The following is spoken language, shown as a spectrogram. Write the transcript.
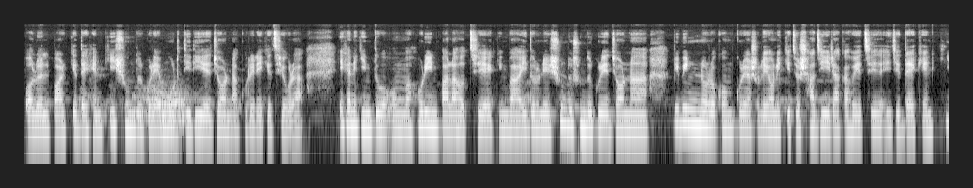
অলওয়েল পার্কে দেখেন কি সুন্দর করে মূর্তি দিয়ে ঝর্ণা করে রেখেছে ওরা। এখানে কিন্তু হরিণ পালা হচ্ছে কিংবা এই ধরনের সুন্দর সুন্দর করে ঝর্ণা, বিভিন্ন রকম করে আসলে অনেক কিছু সাজিয়ে রাখা হয়েছে। এই যে দেখেন কি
